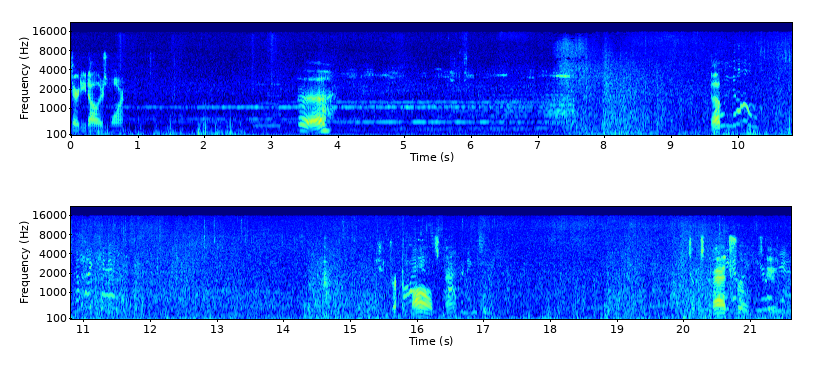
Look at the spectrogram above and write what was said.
$30 more. Ugh. Up. Oh no! Not again! You dripping Why balls, man. happening to me? Took some bad Why am I shrooms, dude. again?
